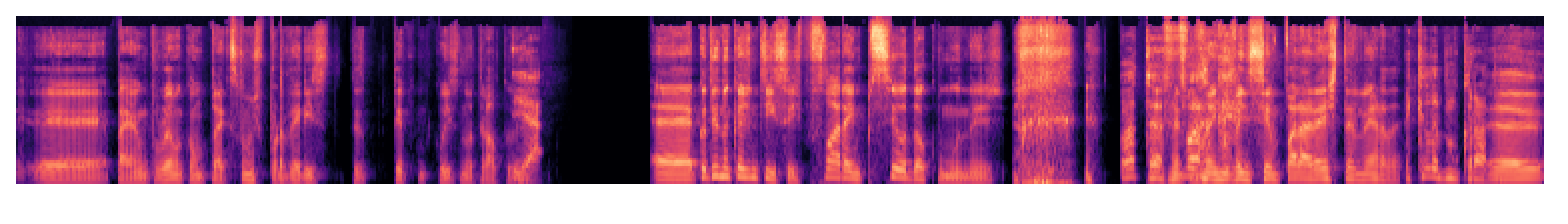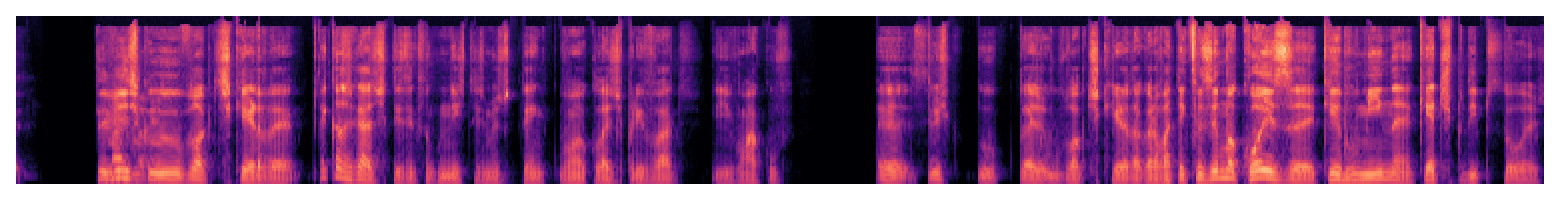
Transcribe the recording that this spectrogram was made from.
É, pá, é um problema complexo, vamos perder isso, com isso noutra altura. Yeah. Uh, continuando com as notícias, por falar em pseudocomunas, What the fuck? também venho sempre parar esta merda. Aquilo é democrata. Uh, tu uma que o Bloco de Esquerda, aqueles gajos que dizem que são comunistas, mas têm, vão a colégios privados e vão à CUF, uh, sabes que o, o Bloco de Esquerda agora vai ter que fazer uma coisa que abomina, que é despedir pessoas,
